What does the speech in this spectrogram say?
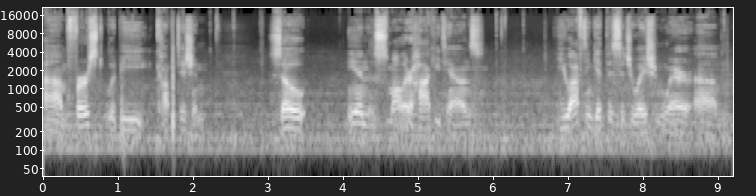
Um, first would be competition. So, in smaller hockey towns, you often get this situation where um,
